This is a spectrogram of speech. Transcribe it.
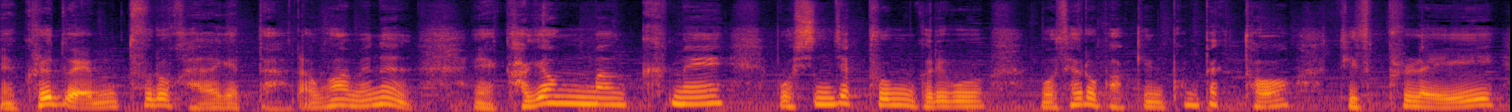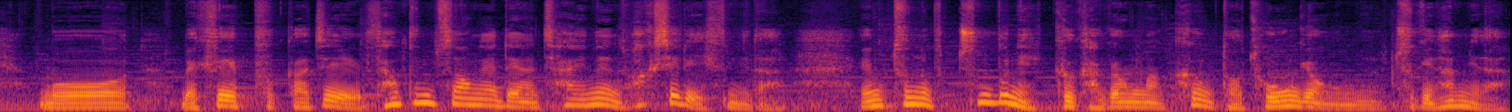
예, 그래도 M2로 가야겠다라고 하면은 예, 가격만큼의 뭐 신제품 그리고 뭐 새로 바뀐 폼팩터, 디스플레이, 뭐 맥세이프까지 상품성에 대한 차이는 확실히 있습니다. M2는 충분히 그 가격만큼 더 좋은 경험을 주긴 합니다.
